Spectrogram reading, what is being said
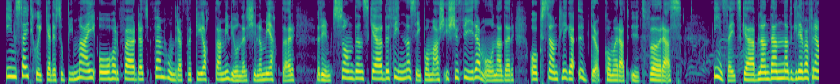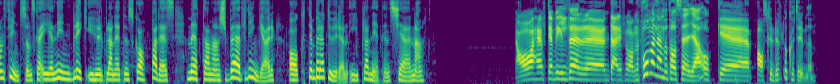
Insight skickades upp i maj och har färdats 548 miljoner kilometer Rymdsonden ska befinna sig på Mars i 24 månader och samtliga uppdrag kommer att utföras. Insight ska bland annat gräva fram fynd som ska ge en inblick i hur planeten skapades, mäta Mars bävningar och temperaturen i planetens kärna. Ja, häftiga bilder eh, därifrån får man ändå ta och säga. Och eh, ja, skulle du vilja åka ut i rymden?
